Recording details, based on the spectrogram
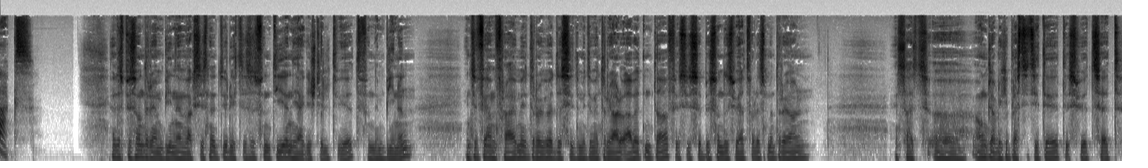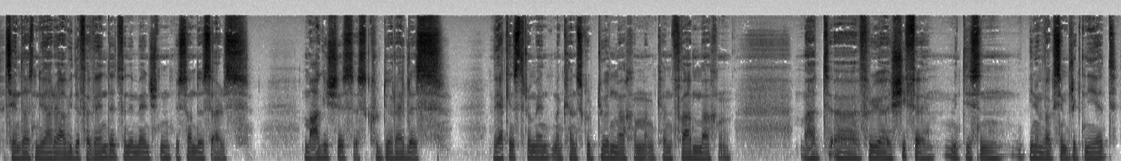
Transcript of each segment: Wachs. Ja, das Besondere am Bienenwachs ist natürlich, dass es von Tieren hergestellt wird, von den Bienen. Insofern freue ich mich darüber, dass ich mit dem Material arbeiten darf. Es ist ein besonders wertvolles Material. Es hat äh, unglaubliche Plastizität. Es wird seit 10.000 Jahren auch wieder verwendet von den Menschen, besonders als magisches, als kulturelles Werkinstrument. Man kann Skulpturen machen, man kann Farben machen. Man hat äh, früher Schiffe mit diesem Bienenwachs imprägniert.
